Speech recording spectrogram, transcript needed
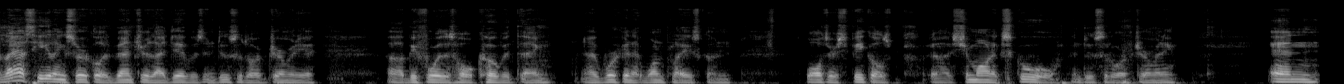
last healing circle adventure that I did was in Dusseldorf, Germany, uh, before this whole COVID thing. I was working at one place called Walter Spiegel's uh, shamanic school in Dusseldorf, Germany. And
